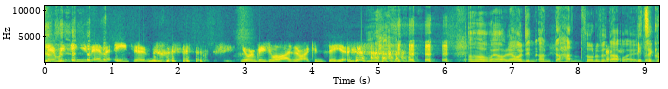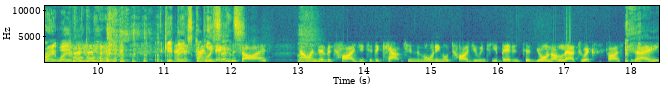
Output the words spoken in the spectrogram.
Everything you've ever eaten, you're a visualizer. I can see it. Oh wow! No, I didn't. I, I hadn't thought of it that way. It's a great way of looking at it. It And makes it's same complete with sense. Exercise. No one's ever tied you to the couch in the morning or tied you into your bed and said, You're not allowed to exercise today.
